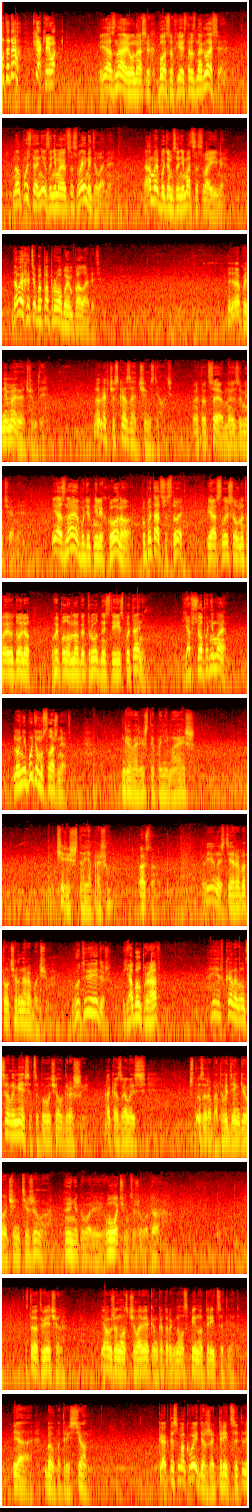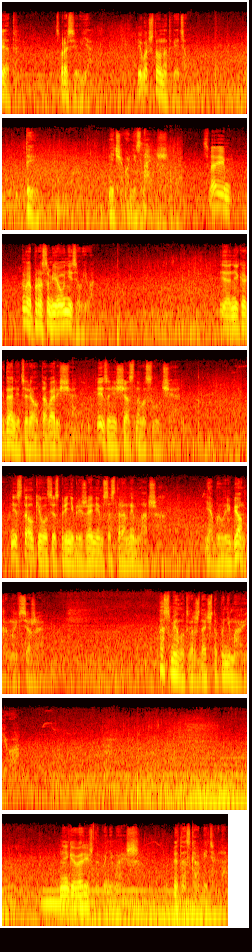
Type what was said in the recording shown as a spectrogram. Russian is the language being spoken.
Забыл-то, да? Как я его... Я знаю, у наших боссов есть разногласия. Но пусть они занимаются своими делами, а мы будем заниматься своими. Давай хотя бы попробуем поладить. Я понимаю, о чем ты. Но легче сказать, чем сделать. Это ценное замечание. Я знаю, будет нелегко, но попытаться стоит. Я слышал, на твою долю выпало много трудностей и испытаний. Я все понимаю. Но не будем усложнять. Говоришь, ты понимаешь, через что я прошел? А что? В юности я работал чернорабочим. Вот видишь, я был прав. Я вкалывал целый месяц и получал гроши. Оказалось, что зарабатывать деньги очень тяжело. И не говори, очень тяжело, да. В тот вечер я ужинал с человеком, который гнал спину 30 лет. Я был потрясен. «Как ты смог выдержать 30 лет?» – спросил я. И вот что он ответил. «Ты ничего не знаешь». Своим вопросом я унизил его. Я никогда не терял товарища из-за несчастного случая. Не сталкивался с пренебрежением со стороны младших. Я был ребенком, и все же посмел утверждать, что понимаю его. Не говори, что понимаешь. Это оскорбительно.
